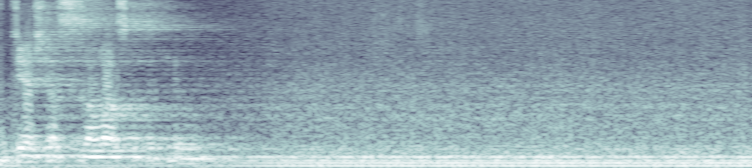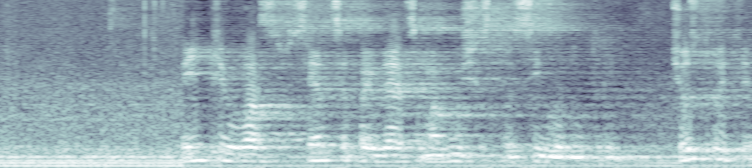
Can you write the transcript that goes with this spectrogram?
Вот я сейчас за вас это делаю. Видите, у вас в сердце появляется могущество, сила внутри. Чувствуете?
